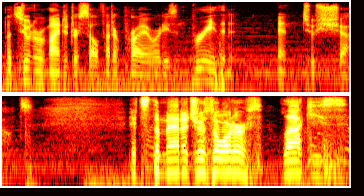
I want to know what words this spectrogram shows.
but soon reminded herself at her priorities and breathed in to shout, It's the manager's orders, lackeys.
